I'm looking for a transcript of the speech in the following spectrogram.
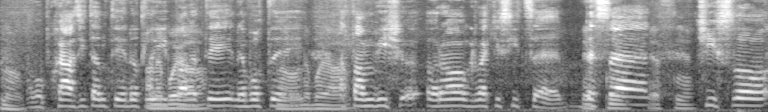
No, a obchází tam ty jednotlivé nebo já. palety, nebo ty. no nebo já. a tam víš rok 2010, jasně, jasně. číslo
